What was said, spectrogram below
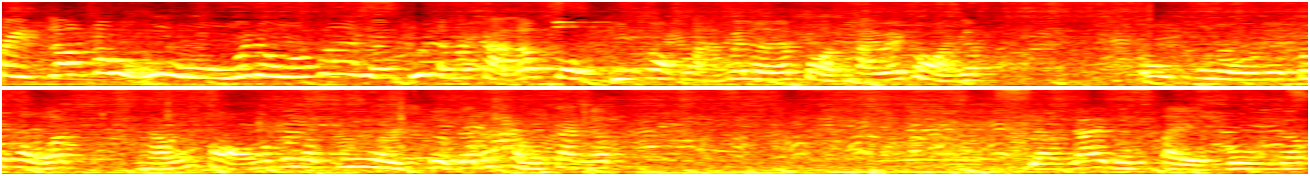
ติดแล้วก็โอ้โหดูมากเลยเพื่อนสกัดแล้วส่งทิ้งออกหลังไปเลยแล้วปลอดภัยไว้ก่อนครับโอ้โหเนี่ยต้องบอกว่าแถวสองก็ไม่ทั้งคู่เกือบจะได้เหมือนกันครับยังได้เป็นเตะมุมครับ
